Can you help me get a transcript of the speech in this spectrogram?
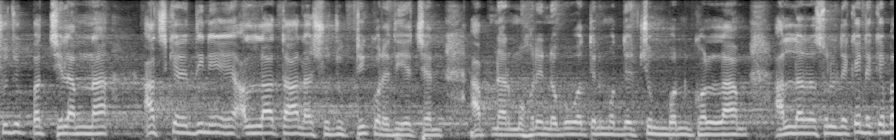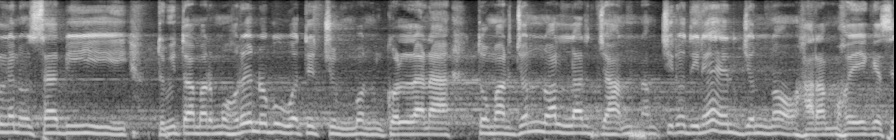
সুযোগ পাচ্ছিলাম না। আজকের দিনে আল্লাহ তালা সুযোগটি করে দিয়েছেন। আপনার মোহরে নবুয়তের মধ্যে চুম্বন করলাম। আল্লাহ রসুল ডেকে ডেকে বললেন, ও সাবি তুমি তো আমার মোহরে নবুয়তে চুম্বন করলা না। তোমার জন্য আল্লাহর জাহান্নাম চিরদিনের জন্য হারাম হয়ে গেছে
